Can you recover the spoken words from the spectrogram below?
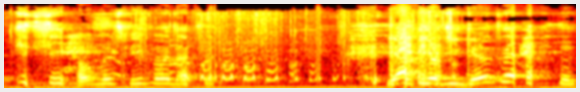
you see homeless people? That's yeah, yeah, you good, man?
